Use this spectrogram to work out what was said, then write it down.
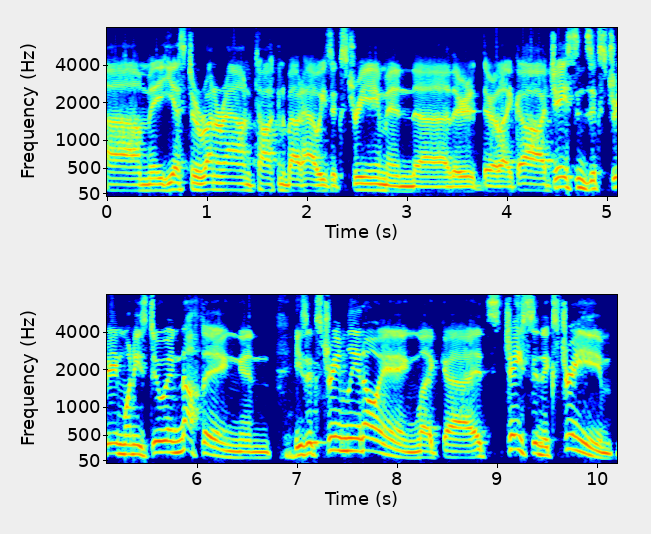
Um, he has to run around talking about how he's extreme, and uh, they're they're like, "Oh, Jason's extreme when he's doing nothing, and he's extremely annoying." Like uh, it's Jason Extreme.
